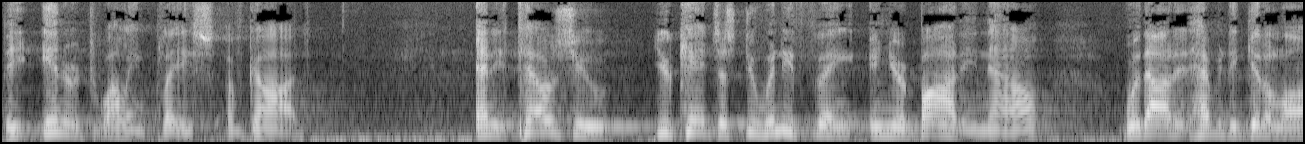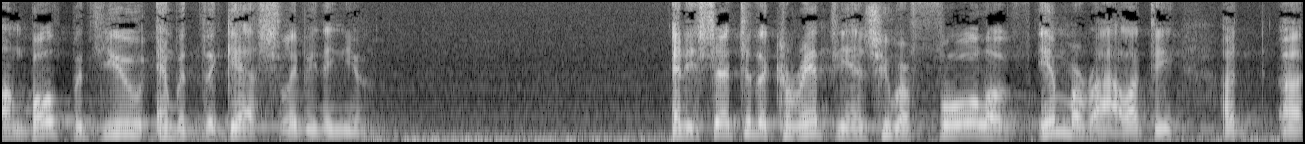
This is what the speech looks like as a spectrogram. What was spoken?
the inner dwelling place of God. And he tells you you can't just do anything in your body now without it having to get along both with you and with the guests living in you. And he said to the Corinthians who were full of immorality, uh, uh,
